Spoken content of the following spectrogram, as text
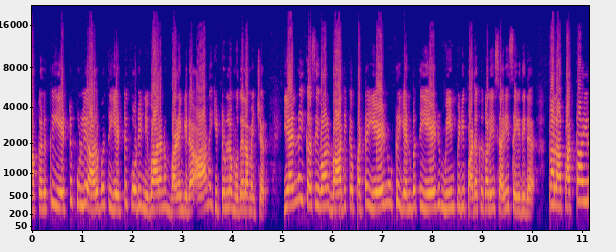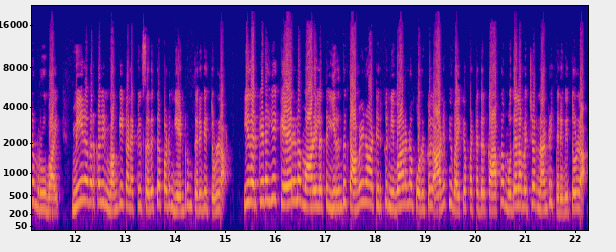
மக்களுக்கு எட்டு புள்ளி அறுபத்தி எட்டு கோடி நிவாரணம் வழங்கிட ஆணையிட்டுள்ள முதலமைச்சர் எண்ணெய் கசிவால் பாதிக்கப்பட்ட எழுநூற்று எண்பத்தி ஏழு மீன்பிடி படகுகளை சரி செய்திட தலா பத்தாயிரம் ரூபாய் மீனவர்களின் வங்கிக் கணக்கில் செலுத்தப்படும் என்றும் தெரிவித்துள்ளார். இதற்கிடையே கேரள மாநிலத்தில் இருந்து தமிழ்நாட்டிற்கு நிவாரணப் பொருட்கள் அனுப்பி வைக்கப்பட்டதற்காக முதலமைச்சர் நன்றி தெரிவித்துள்ளார்.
